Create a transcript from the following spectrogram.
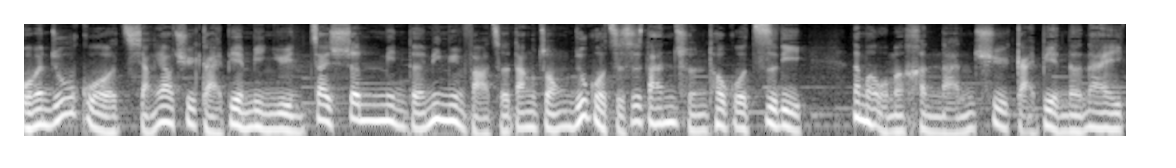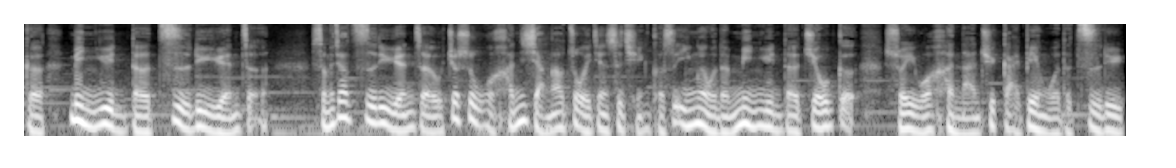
我们如果想要去改变命运，在生命的命运法则当中，如果只是单纯透过智力。那么我们很难去改变的那一个命运的自律原则。什么叫自律原则？就是我很想要做一件事情，可是因为我的命运的纠葛，所以我很难去改变我的自律。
